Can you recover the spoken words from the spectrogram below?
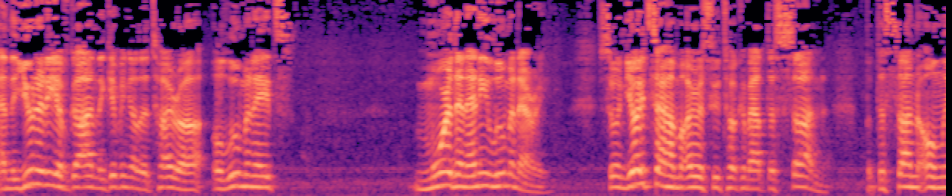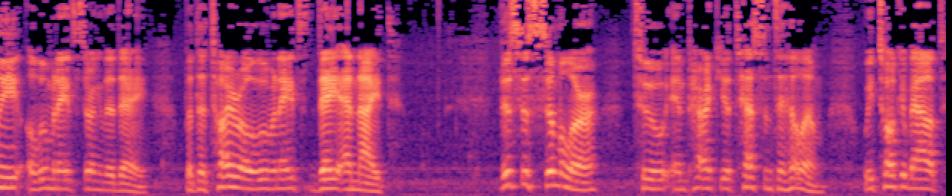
and the unity of God and the giving of the Torah illuminates more than any luminary. So in Yotzer HaMa'aris we talk about the sun, but the sun only illuminates during the day, but the Torah illuminates day and night. This is similar to in Parak Yotes and Tehillim. We talk about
